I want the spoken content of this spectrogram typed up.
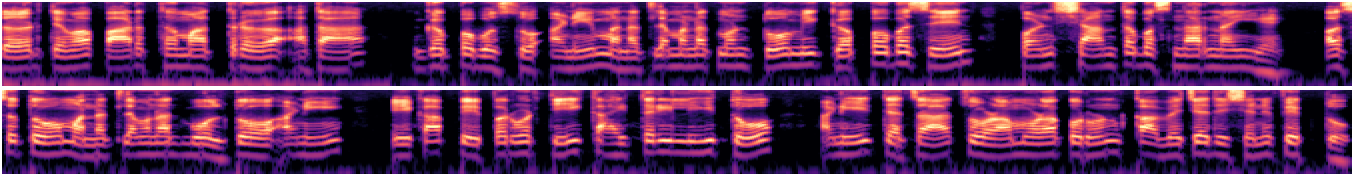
तर तेव्हा पार्थ मात्र आता गप्प बसतो आणि मनातल्या मनात म्हणतो मी गप्प बसेन पण शांत बसणार नाहीये. असं तो मनातल्या मनात बोलतो आणि एका पेपरवरती काहीतरी लिहितो आणि त्याचा चोळामोळा करून काव्याच्या दिशेने फेकतो.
